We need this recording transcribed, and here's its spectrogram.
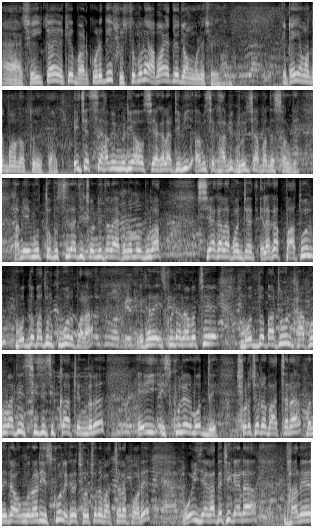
হ্যাঁ সেইটা একে বার করে দিয়ে সুস্থ করে আবার একে জঙ্গলে ছেড়ে দেবে এটাই আমাদের বন দপ্তরের কাজ। এইচএসসি হাবিব মিডিয়া ও শিয়াখালা টিভি, আমি শেখ হাবিব, রয়েছি আপনাদের সঙ্গে। আমি এই মুহূর্তে উপস্থিত আছি চণ্ডীতলা এক নম্বর ব্লক শিয়াখালা পঞ্চায়েত এলাকা, পাতুল, মধ্য পাতুল, কুমোরপাড়া। এখানে স্কুলটার নাম হচ্ছে মধ্য পাতুল ঠাকুরবাটি শিশু শিক্ষা কেন্দ্র। এই স্কুলের মধ্যে ছোট ছোট বাচ্চারা মানে এটা অঙ্গনওয়াড়ি স্কুল, এখানে ছোট ছোট বাচ্চারা পড়ে। ওই জায়গাতে ঠিক একটা ধানের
